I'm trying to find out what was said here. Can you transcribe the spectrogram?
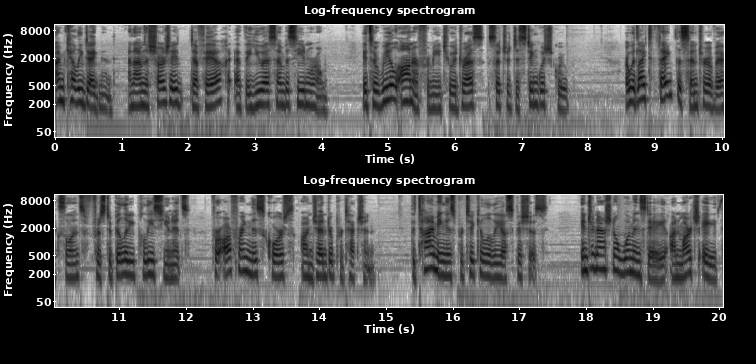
I'm Kelly Degnan, and I'm the Chargé d'Affaires at the U.S. Embassy in Rome. It's a real honor for me to address such a distinguished group. I would like to thank the Center of Excellence for Stability Police Units for offering this course on gender protection. The timing is particularly auspicious. International Women's Day on March 8th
